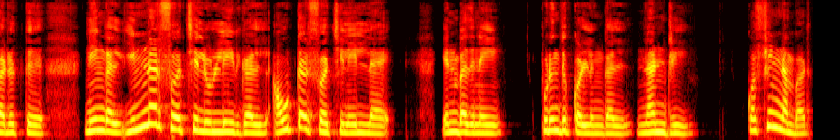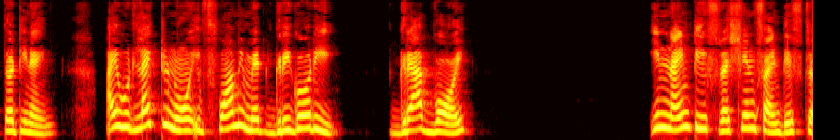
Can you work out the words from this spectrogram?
கருத்து. நீங்கள் இன்னர் சர்ச்சில் உள்ளீர்கள் அவுட்டர் சர்ச்சில் இல்லை என்பதனை புரிந்து கொள்ளுங்கள். நன்றி. Question number thirty nine I would like to know if Swami met Gregory Grabovoi in nineties Russian scientist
